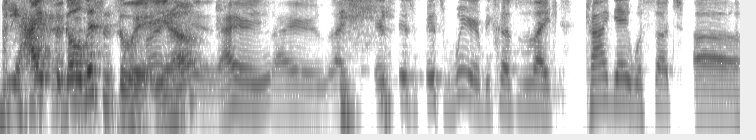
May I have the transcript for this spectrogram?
be hyped to go listen to it. You know? yeah, I hear you. I hear you. Like it's it's it's weird because it's like Kanye was such uh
